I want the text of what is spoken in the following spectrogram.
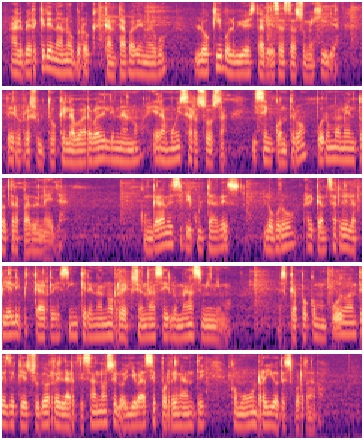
Al ver que el enano Brock cantaba de nuevo, Loki volvió esta vez hasta su mejilla, pero resultó que la barba del enano era muy zarzosa y se encontró por un momento atrapado en ella. Con grandes dificultades logró alcanzarle la piel y picarle sin que el enano reaccionase lo más mínimo. Escapó como pudo antes de que el sudor del artesano se lo llevase por delante como un río desbordado.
